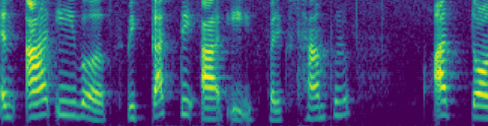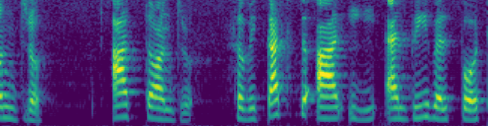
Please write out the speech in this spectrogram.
in RE verbs, we cut the RE. For example, attendre, attendre. So, we cut the RE and we will put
